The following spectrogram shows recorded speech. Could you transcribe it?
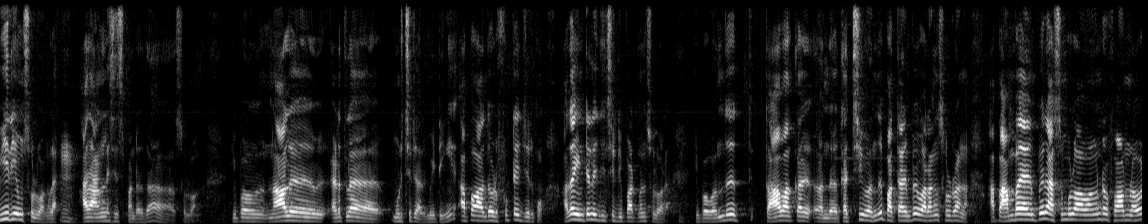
வீரியம் சொல்லுவாங்கள்ல அதை அனலைசிஸ் பண்ணுறது தான் சொல்லுவாங்க. இப்போ நாலு இடத்துல முடிச்சிட்டார் மீட்டிங்கு அப்போ அதோட ஃபுட்டேஜ் இருக்கும். அதான் இன்டெலிஜென்சி டிபார்ட்மெண்ட் சொல்லுவார் இப்போ வந்து தாவாக்க அந்த கட்சி வந்து பத்தாயிரம் பேர் வராங்கன்னு சொல்கிறாங்க அப்போ ஐம்பதாயிரம் பேர் அசம்பிள் ஆவாங்கன்ற ஃபார்முலாவை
